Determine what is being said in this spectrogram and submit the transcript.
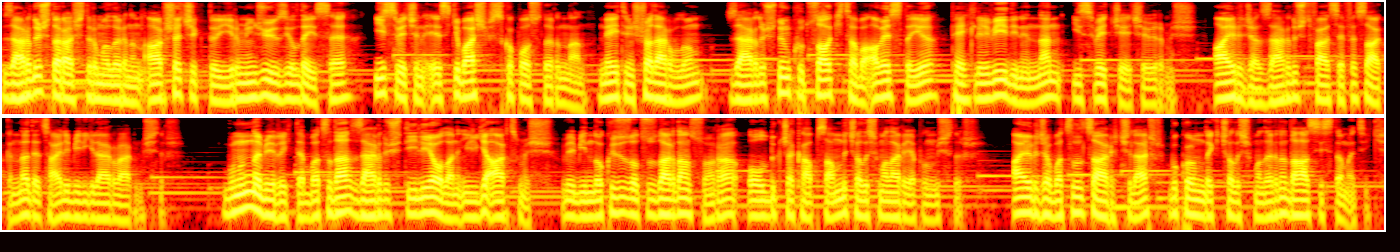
Zerdüşt araştırmalarının arşa çıktığı 20. yüzyılda ise İsveç'in eski başpiskoposlarından Nathan Söderblom, Zerdüşt'ün kutsal kitabı Avesta'yı Pehlevi dilinden İsveççe'ye çevirmiş. Ayrıca Zerdüşt felsefesi hakkında detaylı bilgiler vermiştir. Bununla birlikte batıda Zerdüştiliğe olan ilgi artmış ve 1930'lardan sonra oldukça kapsamlı çalışmalar yapılmıştır. Ayrıca batılı tarihçiler bu konudaki çalışmalarını daha sistematik,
